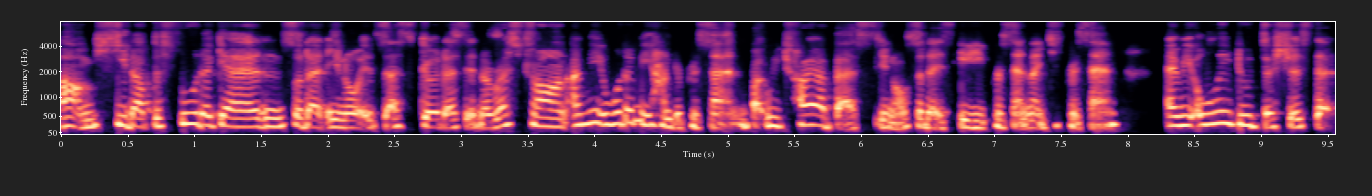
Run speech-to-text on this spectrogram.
um, heat up the food again so that, you know, it's as good as in a restaurant. I mean, it wouldn't be 100%, but we try our best, you know, so that it's 80%, 90%. And we only do dishes that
